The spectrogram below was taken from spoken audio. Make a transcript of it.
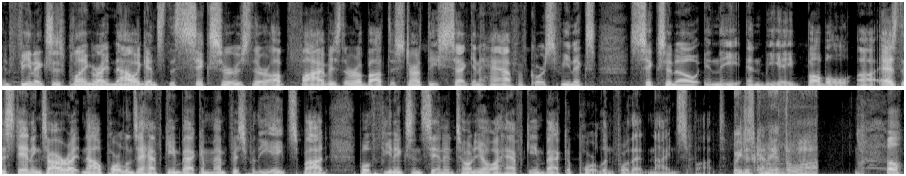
And Phoenix is playing right now against the Sixers. They're up five as they're about to start the second half. Of course, Phoenix six and zero in the NBA bubble. Uh, as the standings are right now, Portland's a half game back of Memphis for the eight spot. Both Phoenix and San Antonio a half game back of Portland for that nine spot. We just kind of hit the wall. Well,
